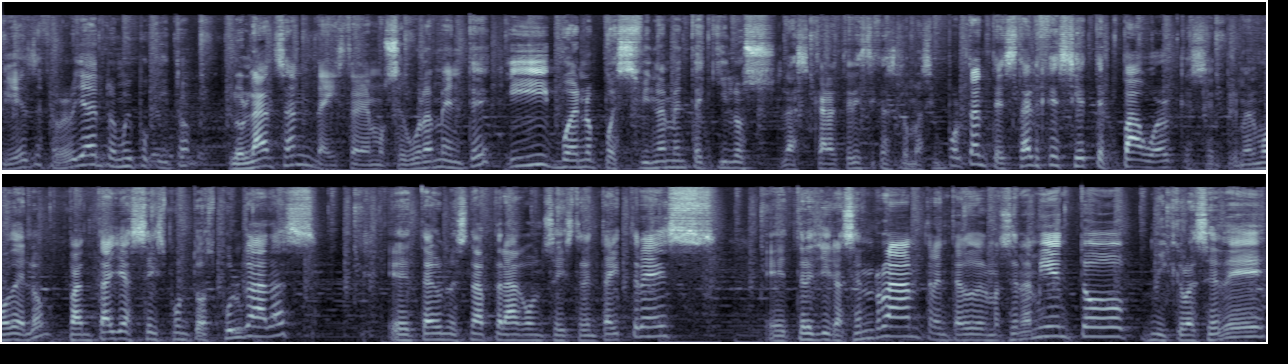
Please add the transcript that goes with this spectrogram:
10 de febrero, ya dentro de muy poquito. Lo lanzan, de ahí estaremos seguramente. Y bueno, pues finalmente aquí los, las características es lo más importante. Está el G7 Power, que es el primer modelo. Pantalla 6.2 pulgadas. Eh, trae un Snapdragon 633. 3 GB en RAM, 32 de almacenamiento, micro SD,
